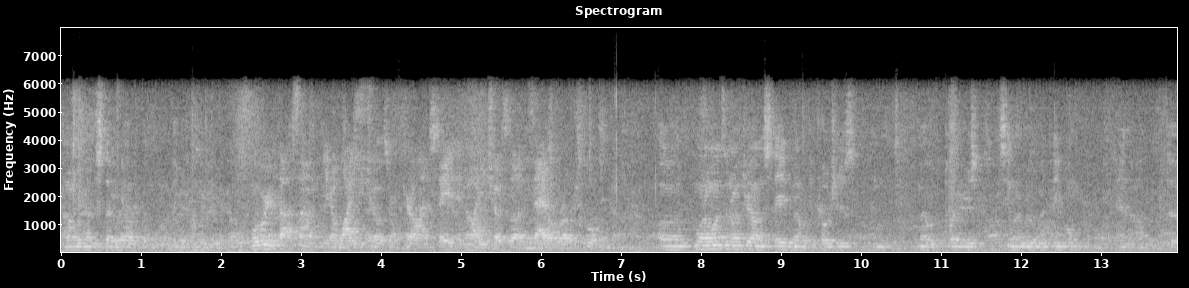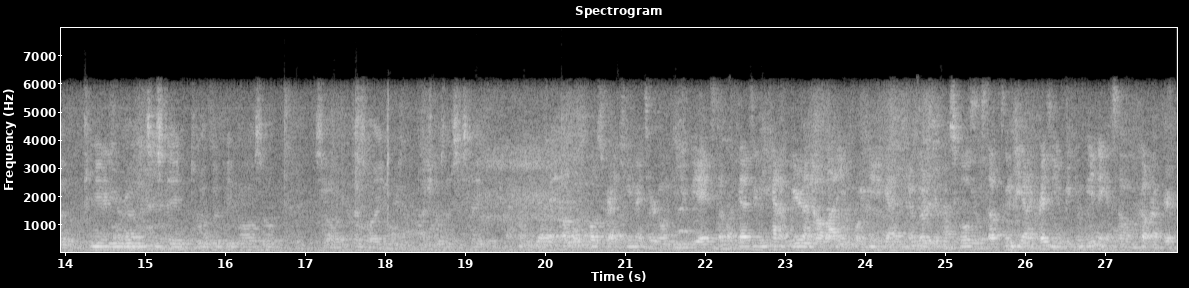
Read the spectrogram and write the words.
I don't really have to step it up, but I think I do it. What were your thoughts on, you know, why you chose North Carolina State and why you chose uh, that over other schools? Um, when I went to North Carolina State, met with the coaches and met with the players, seemed like really good people, and uh, the community around NC State was real good people also. So that's why I chose NC State. You got a couple of post-grad teammates are going to UVA and stuff like that. It's going to be kind of weird. I know a lot of you Fork Union guys, you know, go to different schools and stuff. It's going to be kind of crazy to be competing against someone coming up here.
